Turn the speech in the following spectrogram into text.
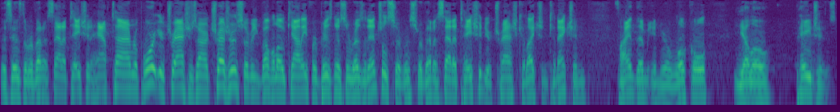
This is the Ravenna Sanitation halftime report. Your trash is our treasure, serving Buffalo County for business or residential service. Ravenna Sanitation, your trash collection connection. Find them in your local yellow pages.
